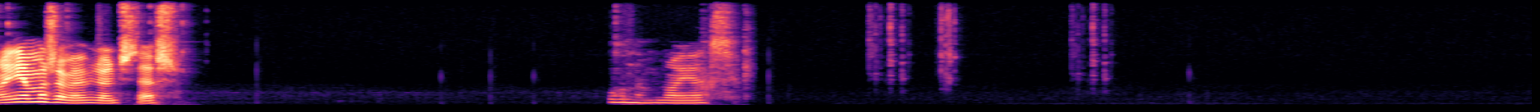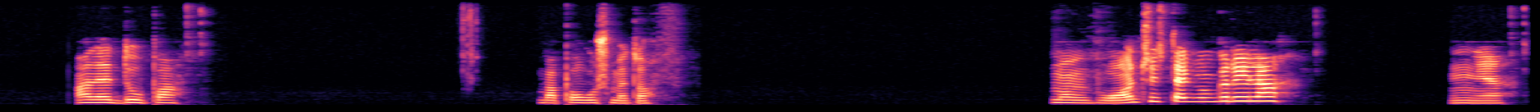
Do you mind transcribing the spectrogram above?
No i nie możemy wziąć też. no jest. Ale dupa. Chyba połóżmy to. Mamy włączyć tego grilla? Nie.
